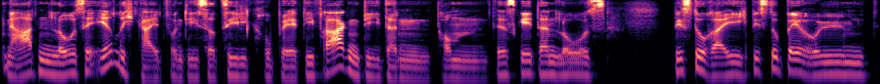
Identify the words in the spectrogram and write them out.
gnadenlose Ehrlichkeit von dieser Zielgruppe. Die Fragen, die dann kommen, das geht dann los. Bist du reich? Bist du berühmt?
